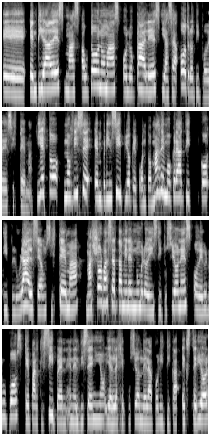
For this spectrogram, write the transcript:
eh, entidades más autónomas o locales y hacia otro tipo de sistema. Y esto nos dice en principio que cuanto más democrático y plural sea un sistema, mayor va a ser también el número de instituciones o de grupos que participen en el diseño y en la ejecución de la política exterior,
